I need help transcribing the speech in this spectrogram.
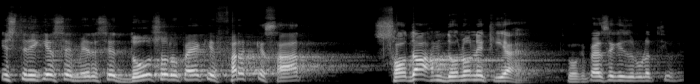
اس طریقے سے میرے سے دو سو روپئے کے فرق کے ساتھ سودا ہم دونوں نے کیا ہے۔ کیونکہ پیسے کی ضرورت تھی انہیں۔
